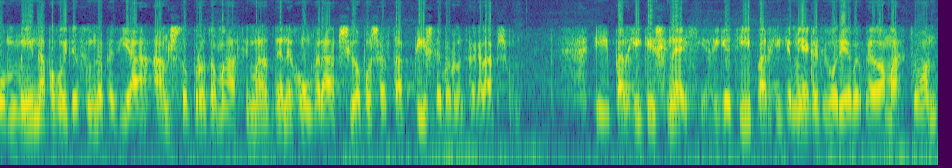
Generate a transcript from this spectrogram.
Ο μην απογοητευτούν τα παιδιά αν στο πρώτο μάθημα δεν έχουν γράψει όπως αυτά πίστευαν ότι θα γράψουν υπάρχει και η συνέχεια. Γιατί υπάρχει και μια κατηγορία μαθητών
